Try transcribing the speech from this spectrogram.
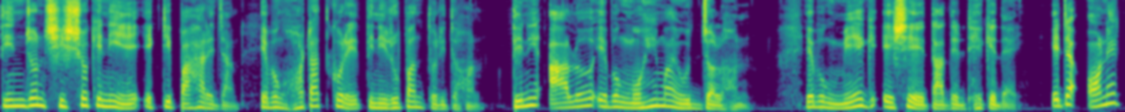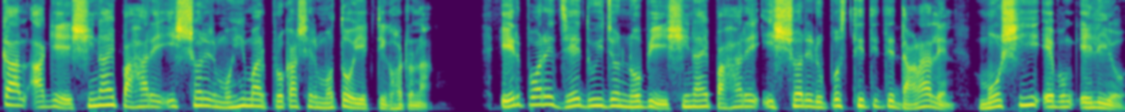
তিনজন শিষ্যকে নিয়ে একটি পাহাড়ে যান এবং হঠাৎ করে তিনি রূপান্তরিত হন। তিনি আলো এবং মহিমায় উজ্জ্বল হন এবং মেঘ এসে তাদের ঢেকে দেয়। এটা অনেক কাল আগে সিনাই পাহাড়ে ঈশ্বরের মহিমার প্রকাশের মতোই একটি ঘটনা। এরপরে যে দুইজন নবী সিনাই পাহাড়ে ঈশ্বরের উপস্থিতিতে দাঁড়ালেন মসি এবং এলিও,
